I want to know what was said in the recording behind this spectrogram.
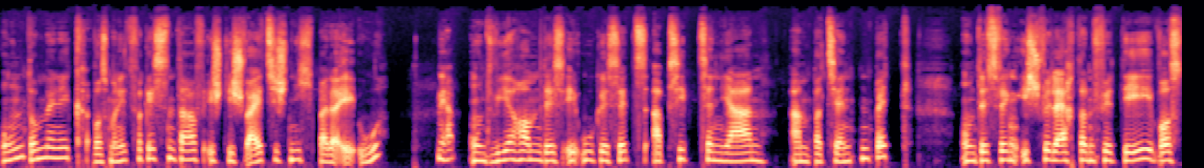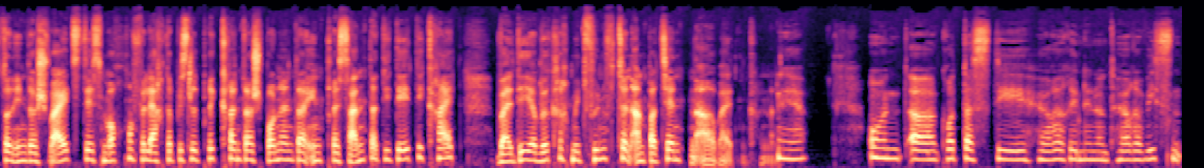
Und Dominik, was man nicht vergessen darf, ist, die Schweiz ist nicht bei der EU. Ja. Und wir haben das EU-Gesetz ab 17 Jahren am Patientenbett. Und deswegen ist vielleicht dann für die, was dann in der Schweiz das machen, vielleicht ein bisschen prickelnder, spannender, interessanter die Tätigkeit, weil die ja wirklich mit 15 am Patienten arbeiten können. Ja. Und äh, gerade, dass die Hörerinnen und Hörer wissen,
